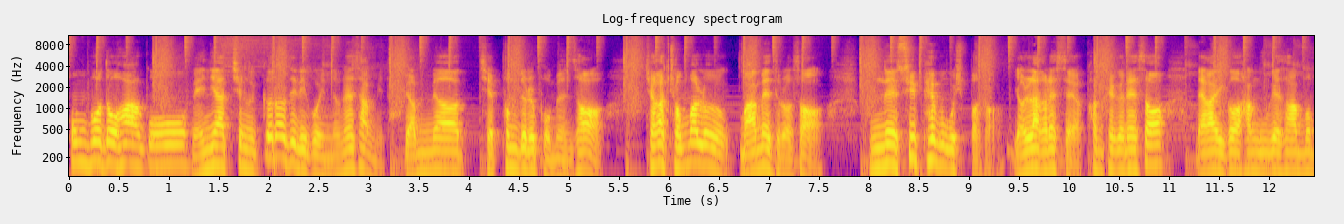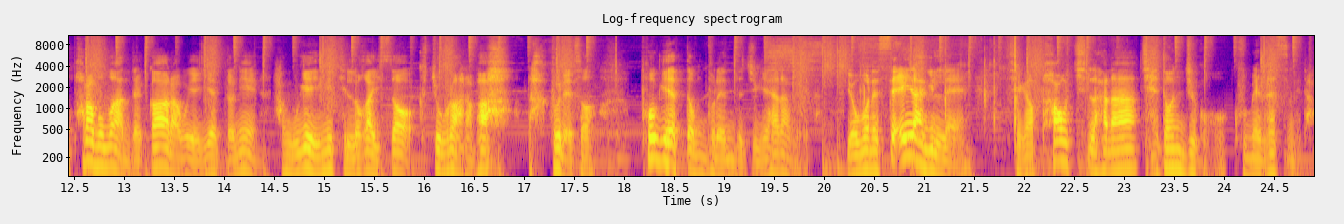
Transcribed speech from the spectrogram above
홍보도 하고 매니아층을 끌어들이고 있는 회사입니다. 몇몇 제품들을 보면서 제가 정말로 마음에 들어서 국내에 수입해 보고 싶어서 연락을 했어요. contact을 해서 내가 이거 한국에서 한번 팔아보면 안 될까 라고 얘기했더니 한국에 이미 딜러가 있어. 그쪽으로 알아봐. 라고 그래서 포기했던 브랜드 중에 하나입니다. 요번에 세일하길래 제가 파우치를 하나 제 돈 주고 구매를 했습니다.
